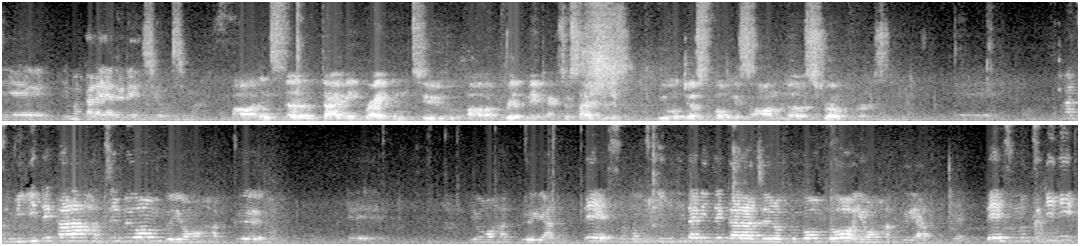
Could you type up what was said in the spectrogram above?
えー今からやる練習をします。Uh, instead of diving right into uh, rhythmic exercises, we will just focus on the stroke first. えーまず右手から8分音符4拍、えー、4拍やってその次に左手から16分音符を4拍やってその次に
